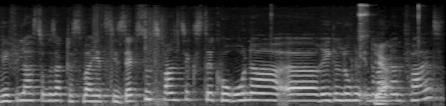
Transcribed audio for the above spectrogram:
wie viel hast du gesagt? Das war jetzt die 26. Corona-Regelung in ja. Rheinland-Pfalz.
